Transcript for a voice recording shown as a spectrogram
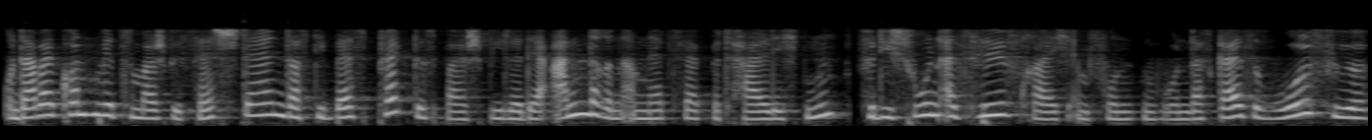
Und dabei konnten wir zum Beispiel feststellen, dass die Best-Practice-Beispiele der anderen am Netzwerk Beteiligten für die Schulen als hilfreich empfunden wurden. Das galt sowohl für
